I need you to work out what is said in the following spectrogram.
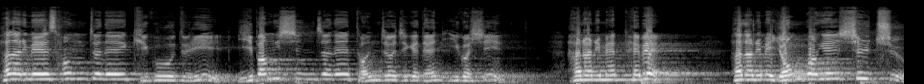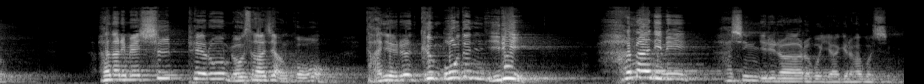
하나님의 성전의 기구들이 이방 신전에 던져지게 된 이것이 하나님의 패배, 하나님의 영광의 실추, 하나님의 실패로 묘사하지 않고 다니엘은 그 모든 일이 하나님이 하신 일이라고 이야기를 하고 있습니다.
